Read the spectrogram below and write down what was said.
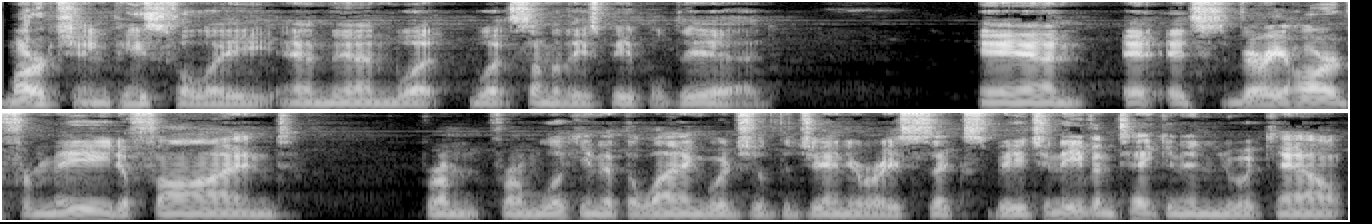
marching peacefully and then what what some of these people did. And it, it's very hard for me to find from from looking at the language of the January 6th speech and even taking into account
